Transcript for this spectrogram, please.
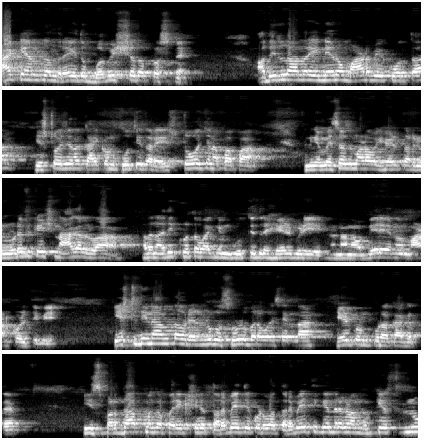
ಯಾಕೆ ಅಂತಂದ್ರೆ ಇದು ಭವಿಷ್ಯದ ಪ್ರಶ್ನೆ. ಅದಿಲ್ಲ ಅಂದ್ರೆ ಇನ್ನೇನೋ ಮಾಡಬೇಕು ಅಂತ ಎಷ್ಟೋ ಜನ ಕಾಯ್ಕೊಂಡು ಕೂತಿದ್ದಾರೆ. ಎಷ್ಟೋ ಜನ ಪಾಪ ನಿಮಗೆ ಮೆಸೇಜ್ ಮಾಡೋವಾಗ ಹೇಳ್ತಾರೆ, ನೀವು ನೋಟಿಫಿಕೇಶನ್ ಆಗಲ್ವಾ? ಅದನ್ನ ಅಧಿಕೃತವಾಗಿ ನಿಮ್ಗೆ ಗೊತ್ತಿದ್ರೆ ಹೇಳ್ಬಿಡಿ. ನಾವು ಬೇರೆ ಏನೋ ಮಾಡ್ಕೊಳ್ತೀವಿ. ಎಷ್ಟು ದಿನ ಅಂತ ಅವ್ರೆಲ್ರಿಗೂ ಸುಳ್ಳು ಭರವಸೆಯನ್ನ ಹೇಳ್ಕೊಂಡು ಕೊಡೋಕ್ಕಾಗತ್ತೆ. ಈ ಸ್ಪರ್ಧಾತ್ಮಕ ಪರೀಕ್ಷೆಗೆ ತರಬೇತಿ ಕೊಡುವ ತರಬೇತಿ ಕೇಂದ್ರಗಳ ಮುಖ್ಯಸ್ಥರು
